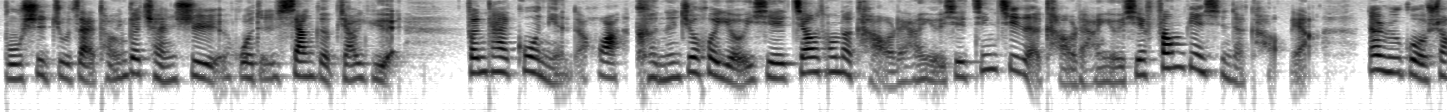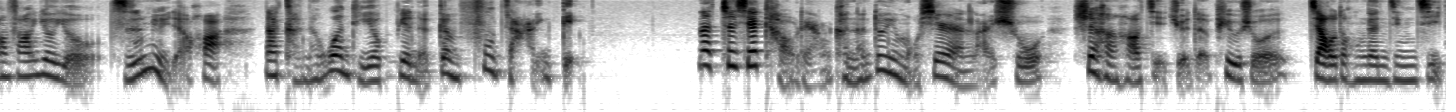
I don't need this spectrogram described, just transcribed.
不是住在同一个城市，或者是相隔比较远，分开过年的话，可能就会有一些交通的考量，有一些经济的考量，有一些方便性的考量。那如果双方又有子女的话，那可能问题又变得更复杂一点。那这些考量可能对于某些人来说是很好解决的，譬如说交通跟经济，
